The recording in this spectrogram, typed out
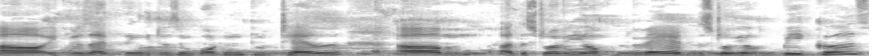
uh, it was i think it was important to tell um, uh, the story of bread the story of bakers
